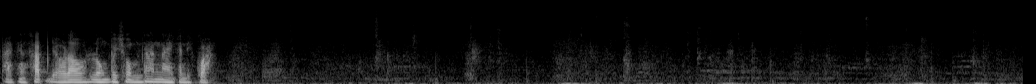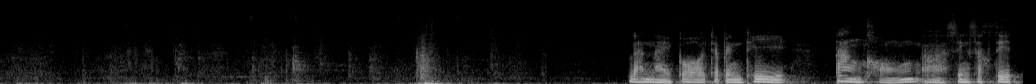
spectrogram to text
ไปกันครับ เดี๋ยวเราลงไปชมด้านในกันดีกว่าด้านในก็จะเป็นที่ ตั้งของอสิ่งศักดิ์สิทธิ์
